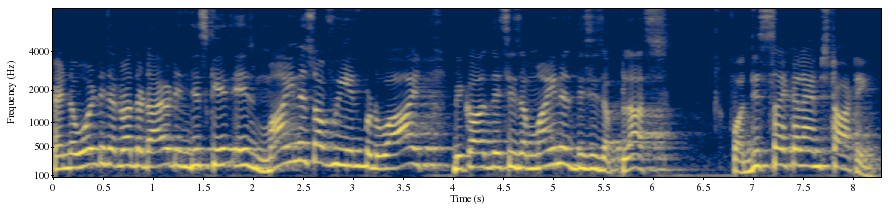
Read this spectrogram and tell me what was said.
And the voltage across the diode in this case is minus of V input. Why? Because this is a minus, this is a plus. For this cycle I am starting.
